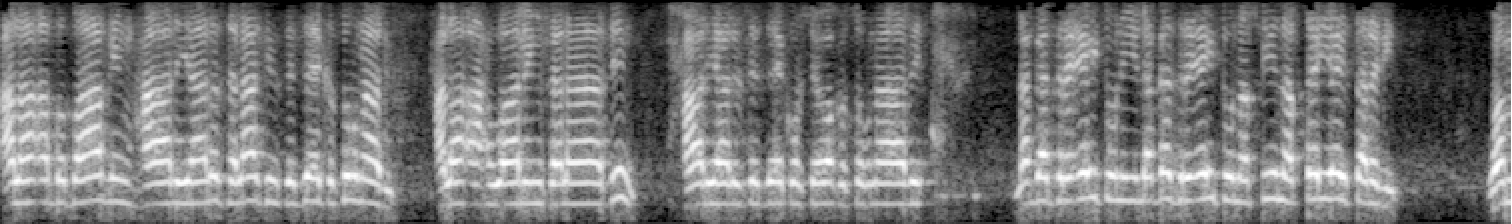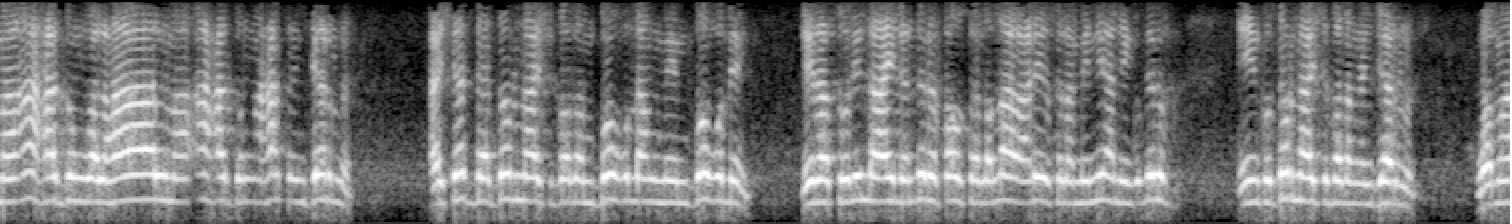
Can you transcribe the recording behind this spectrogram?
calaa abbaabin xaaliyaalo halaatin sade kasugnaadi calaa axwaalin halaatin xaaliyaalo sade korshewa kasugnaadi lagad ra'aytuni lagad ra'aytu nafsi naftaya saragi wama axadun walhaal ma axadun axad jarna ashadda dornaash badan buglan min buglin lirasuulillahi landhirfaw sala allahu alayhi wasalam ini an inkudhir inku dornaash badan anjarna wama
